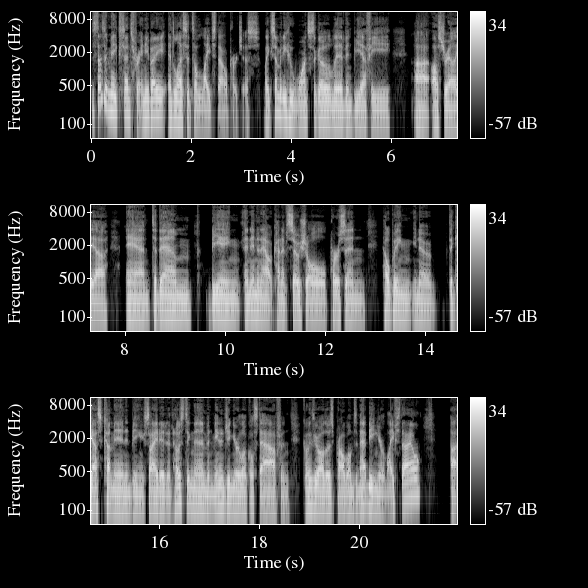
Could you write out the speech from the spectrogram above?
this doesn't make sense for anybody unless it's a lifestyle purchase. Like somebody who wants to go live in BFE, uh, Australia, and to them being an in and out kind of social person, helping, you know, the guests come in and being excited and hosting them and managing your local staff and going through all those problems and that being your lifestyle uh,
